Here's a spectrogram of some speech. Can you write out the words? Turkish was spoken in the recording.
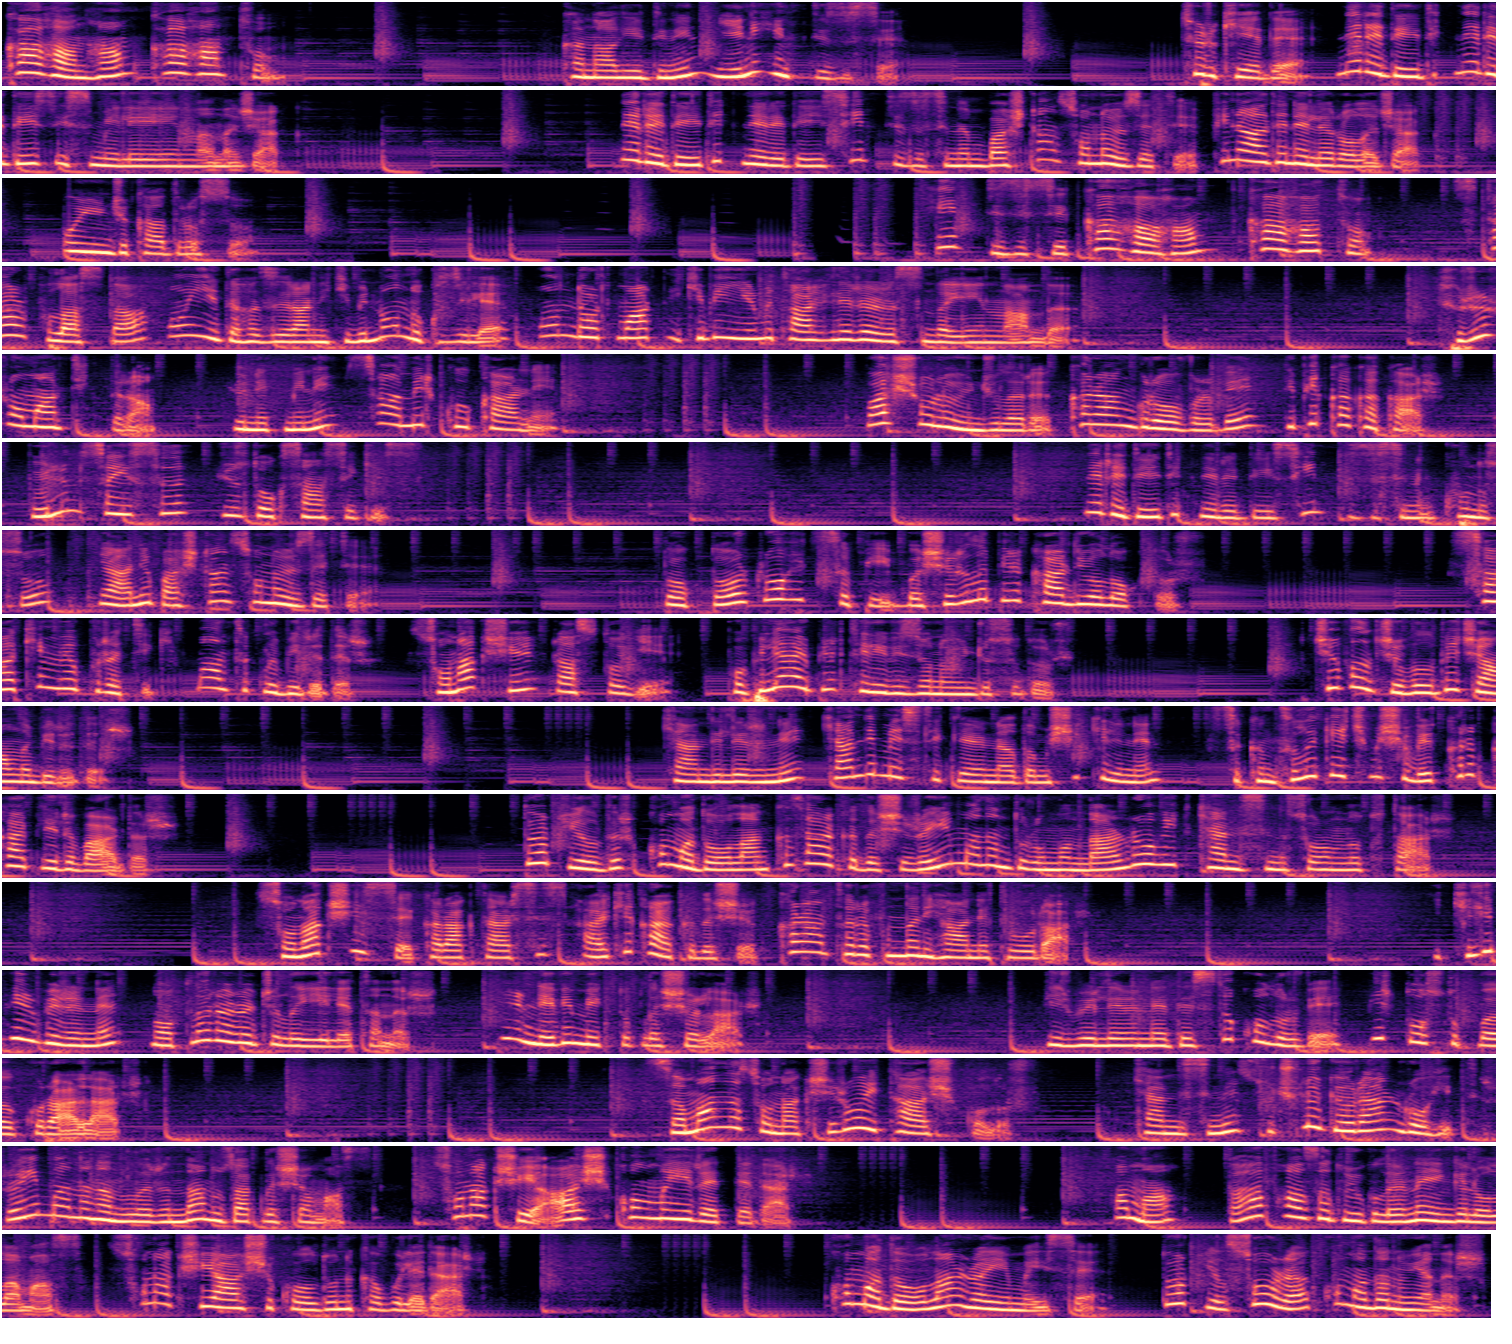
Kahan Ham Kahan Tum Kanal 7'nin yeni Hint dizisi. Türkiye'de Neredeydik Neredeyiz ismiyle yayınlanacak. Neredeydik Neredeyiz Hint dizisinin baştan sona özeti. Finalde neler olacak? Oyuncu kadrosu. Hint dizisi Kaha Ham Kaha Tum. Star Plus'ta 17 Haziran 2019 ile 14 Mart 2020 tarihleri arasında yayınlandı. Türü romantik dram. Yönetmeni Samir Kulkarni. Başrol oyuncuları Karan Grover ve Deepika Kakar. Bölüm sayısı 198. Neredeydik Neredeyiz Hint dizisinin konusu yani baştan sona özeti. Doktor Rohit Sapi başarılı bir kardiyologdur. Sakin ve pratik, mantıklı biridir. Sonakshi Rastogi popüler bir televizyon oyuncusudur cıvıl cıvıl ve canlı biridir. Kendilerini kendi mesleklerine adamış ikilinin sıkıntılı geçmişi ve kırık kalpleri vardır. 4 yıldır komada olan kız arkadaşı Rahima'nın durumundan Rohit kendisini sorumlu tutar. Sonakshi ise karaktersiz erkek arkadaşı Karan tarafından ihanete uğrar. İkili birbirini notlar aracılığı ile tanır. Bir nevi mektuplaşırlar birbirlerine destek olur ve bir dostluk bağı kurarlar. Zamanla Sonakshi Rohit'e aşık olur. Kendisini suçlu gören Rohit, Rahima'nın anılarından uzaklaşamaz. Sonakshi'ye aşık olmayı reddeder. Ama daha fazla duygularına engel olamaz. Sonakshi'ye aşık olduğunu kabul eder. Komada olan Rahima ise 4 yıl sonra komadan uyanır.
